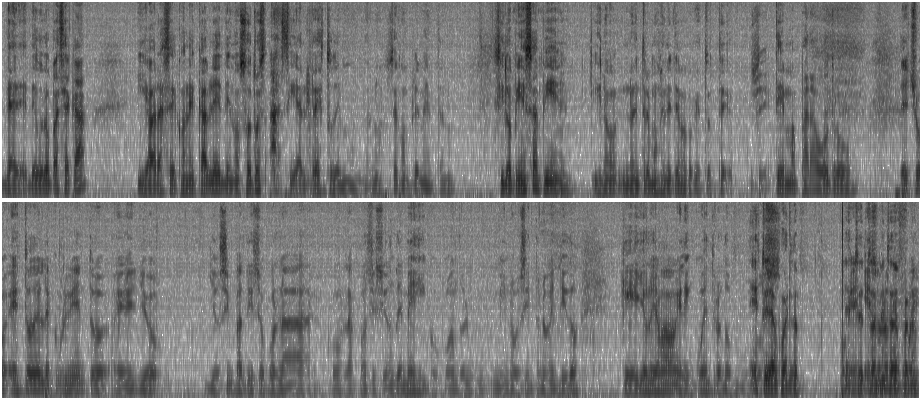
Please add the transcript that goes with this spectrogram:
de, Europa hacia acá y ahora se, con el cable de nosotros hacia el resto del mundo, ¿no? se complementa. ¿no? Si lo piensas bien, y no, no entremos en el tema porque esto es tema para otro de hecho, esto del descubrimiento, eh, yo, yo simpatizo con la, con la posición de México cuando en 1992, que ellos lo llamaban el encuentro de dos mundos. Estoy de acuerdo. Estoy totalmente de acuerdo.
